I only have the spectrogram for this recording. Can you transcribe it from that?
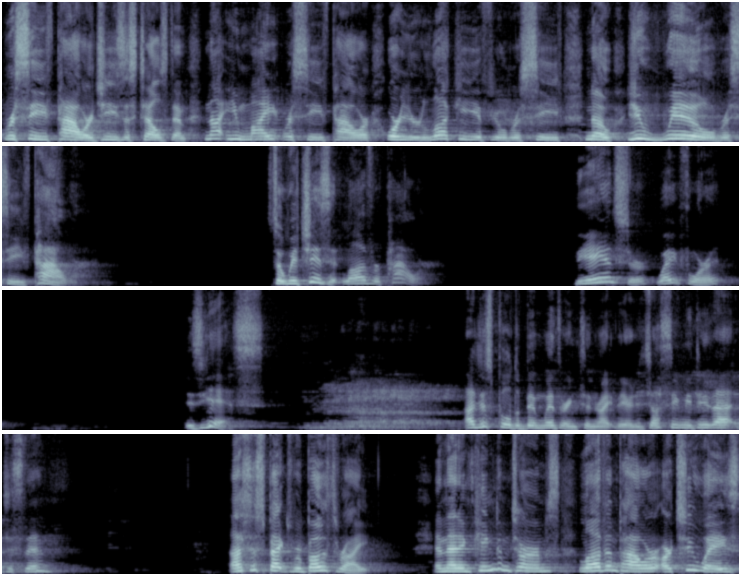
receive power, Jesus tells them. Not you might receive power or you're lucky if you'll receive. No, you will receive power. So, which is it, love or power? The answer, wait for it, is yes. I just pulled a Ben Witherington right there. Did y'all see me do that just then? I suspect we're both right and that in kingdom terms, love and power are two ways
